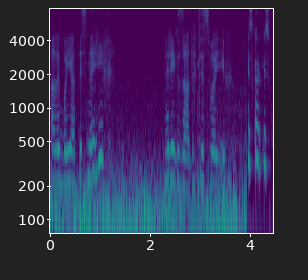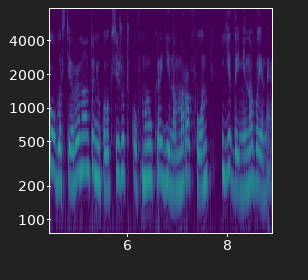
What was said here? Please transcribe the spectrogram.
Але боятись не гріх, гріх зрадити своїх. Із Харківської області Ірина Антонюк, Олексій Жучков. Ми Україна. Марафон. Єдині новини.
